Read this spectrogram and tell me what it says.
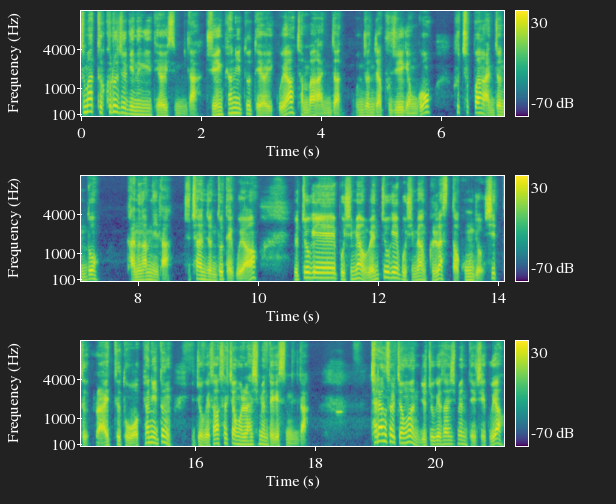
스마트 크루즈 기능이 되어 있습니다. 주행 편의도 되어 있고요. 전방 안전, 운전자 부주의 경고, 후측방 안전도 가능합니다. 주차 안전도 되고요. 이쪽에 보시면 왼쪽에 보시면 글라스터, 공조, 시트, 라이트, 도어, 편의 등 이쪽에서 설정을 하시면 되겠습니다. 차량 설정은 이쪽에서 하시면 되시고요.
